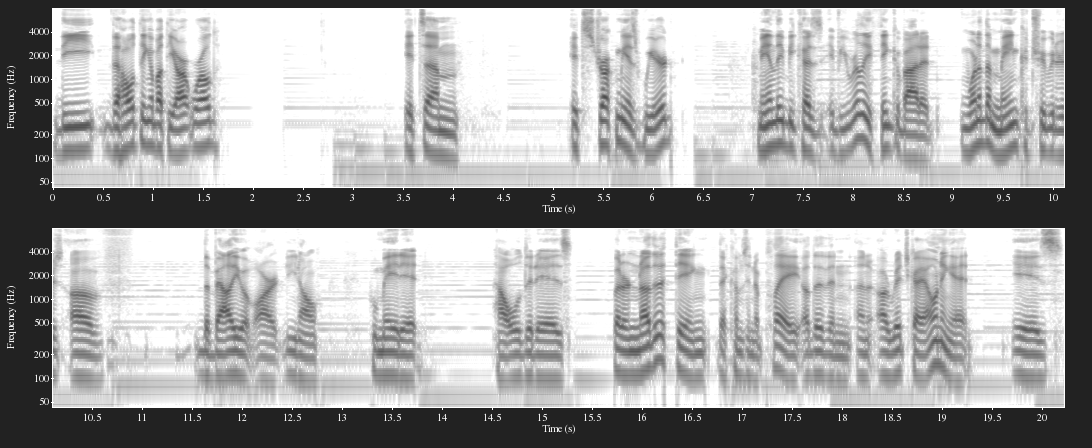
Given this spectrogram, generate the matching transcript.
the the whole thing about the art world, it's um, it struck me as weird, mainly because if you really think about it, one of the main contributors of the value of art, you know, who made it, how old it is, but another thing that comes into play, other than a, rich guy owning it, is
